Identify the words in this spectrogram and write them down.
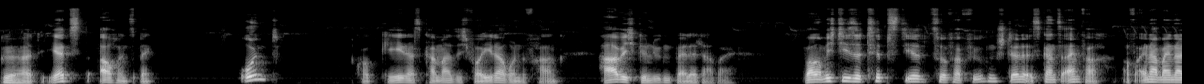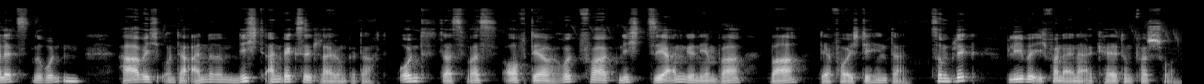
gehört jetzt auch ins Beck. Und, okay, das kann man sich vor jeder Runde fragen, habe ich genügend Bälle dabei? Warum ich diese Tipps dir zur Verfügung stelle, ist ganz einfach. Auf einer meiner letzten Runden habe ich unter anderem nicht an Wechselkleidung gedacht. Und das, was auf der Rückfahrt nicht sehr angenehm war, war der feuchte Hintern. Zum Blick bliebe ich von einer Erkältung verschont.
